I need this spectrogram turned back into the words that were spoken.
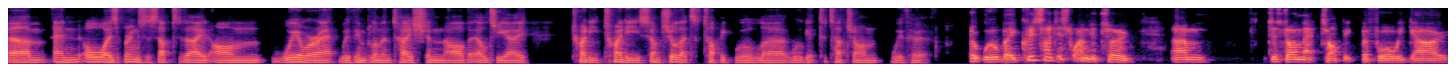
Um, and always brings us up to date on where we're at with implementation of LGA 2020. So I'm sure that's a topic we'll uh, we'll get to touch on with her. It will be. Chris, I just wondered too, um, just on that topic before we go.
